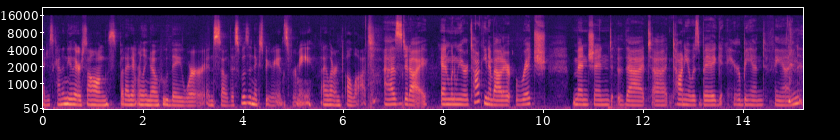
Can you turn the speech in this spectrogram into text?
I just kind of knew their songs, but I didn't really know who they were. And so this was an experience for me. I learned a lot. As did I. And when we were talking about it, Rich mentioned that uh, Tanya was a big hairband fan.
